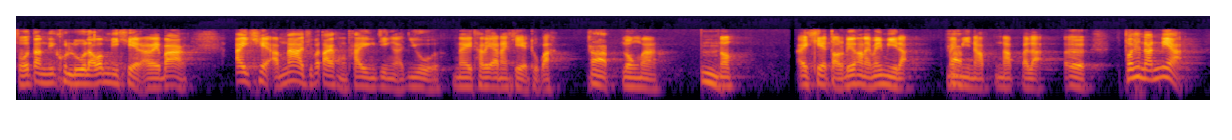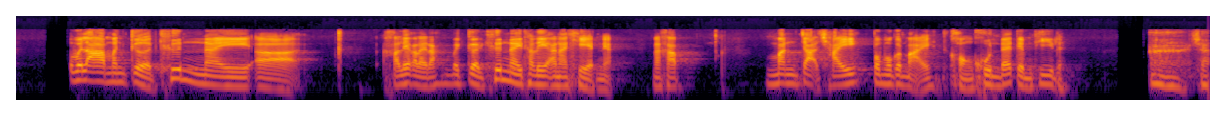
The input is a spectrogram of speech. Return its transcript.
สมมติตอนนี้คุณรู้แล้วว่ามีเขตอะไรบ้าง ไอเขตอำนาจอธิปไตยของไทยจริงๆอะอยู่ในทะเลอาณาเขตถูกปะครับ ลงมาอืมเนาะไอเขตต่อเรื่องอะไรไม่มีละไม่มีนับนับไปละ เออ เพราะฉะนั้นเนี่ย เวลามันเกิดขึ้นในอ่า เขาเรียกอะไรนะไปเกิดขึ้นในทะเลอาณาเขตเนี่ยนะครับ มันจะใช้ประมวลกฎหมายของคุณได้เต็มที่เลยอ่าใช่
